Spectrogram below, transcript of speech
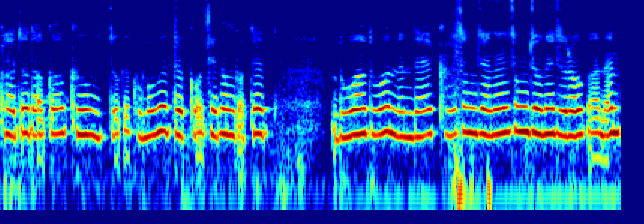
가져다가 그 위쪽에 구멍을 뚫고 제단 곁에 놓아두었는데 그 상자는 성전에 들어가는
